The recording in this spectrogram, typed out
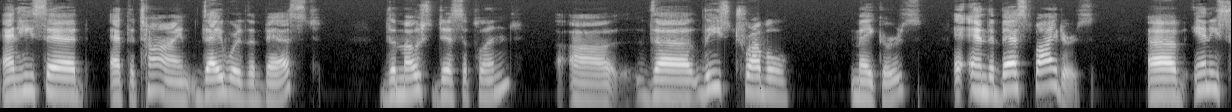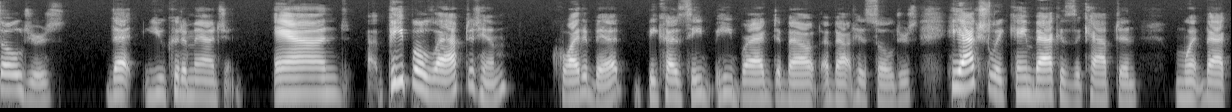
And he said at the time they were the best, the most disciplined, uh, the least trouble makers, and the best fighters of any soldiers that you could imagine. And people laughed at him quite a bit because he, he bragged about, about his soldiers. He actually came back as a captain, went back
